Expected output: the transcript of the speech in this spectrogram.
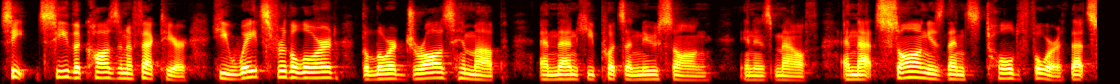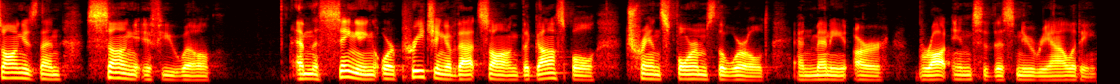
See, see the cause and effect here. He waits for the Lord, the Lord draws him up, and then he puts a new song in his mouth. And that song is then told forth. That song is then sung, if you will. And the singing or preaching of that song, the gospel, transforms the world, and many are brought into this new reality.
